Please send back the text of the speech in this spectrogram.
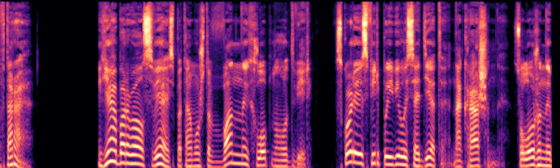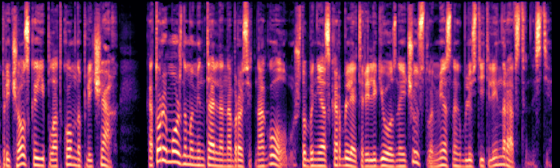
вторая. Я оборвал связь, потому что в ванной хлопнула дверь. Вскоре Эсфирь появилась одетая, накрашенная, с уложенной прической и платком на плечах, который можно моментально набросить на голову, чтобы не оскорблять религиозные чувства местных блюстителей нравственности.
